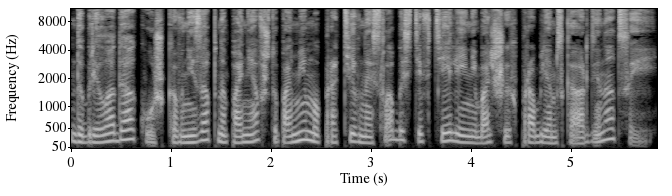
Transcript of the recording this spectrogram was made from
Добрела до окошка, внезапно поняв, что помимо противной слабости в теле и небольших проблем с координацией,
